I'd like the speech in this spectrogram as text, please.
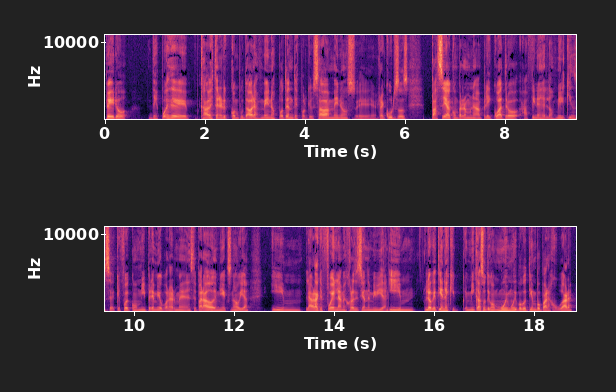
Pero después de cada vez tener computadoras menos potentes porque usaba menos eh, recursos, pasé a comprarme una Play 4 a fines del 2015, que fue como mi premio por haberme separado de mi exnovia. Y mm, la verdad que fue la mejor decisión de mi vida. Y mm, lo que tiene es que en mi caso tengo muy muy poco tiempo para jugar.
